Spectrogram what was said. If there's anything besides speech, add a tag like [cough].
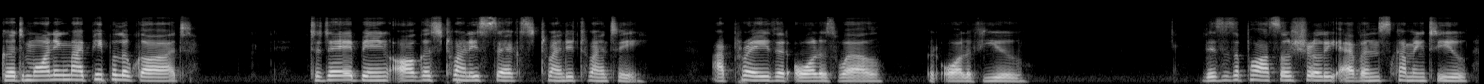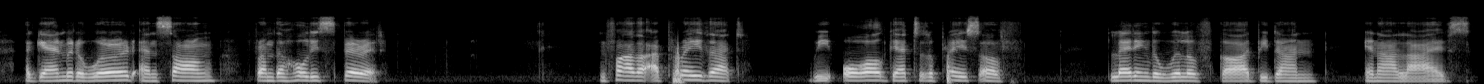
Good morning, my people of God. Today being August 26, 2020, I pray that all is well with all of you. This is Apostle Shirley Evans coming to you again with a word and song from the Holy Spirit. And Father, I pray that we all get to the place of letting the will of God be done in our lives,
